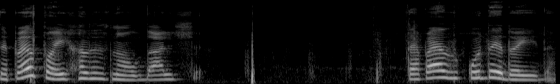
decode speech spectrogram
Тепер поїхали знову далі. Тепер куди доїдемо?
